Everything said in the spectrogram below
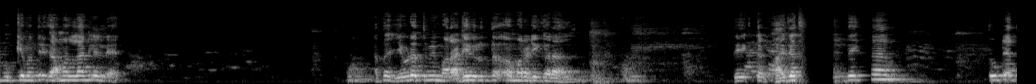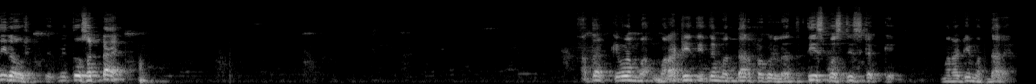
मुख्यमंत्री कामाला लागलेले आहेत. आता जेवढं तुम्ही मराठी विरुद्ध अमराठी कराल ते एक तर फायद्यात तोट्यातही राहू शकते. मी तो सट्टा आहे. आता केवळ मराठी तिथे मतदार पकडलं, तर तीस पस्तीस टक्के मराठी मतदार आहे.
